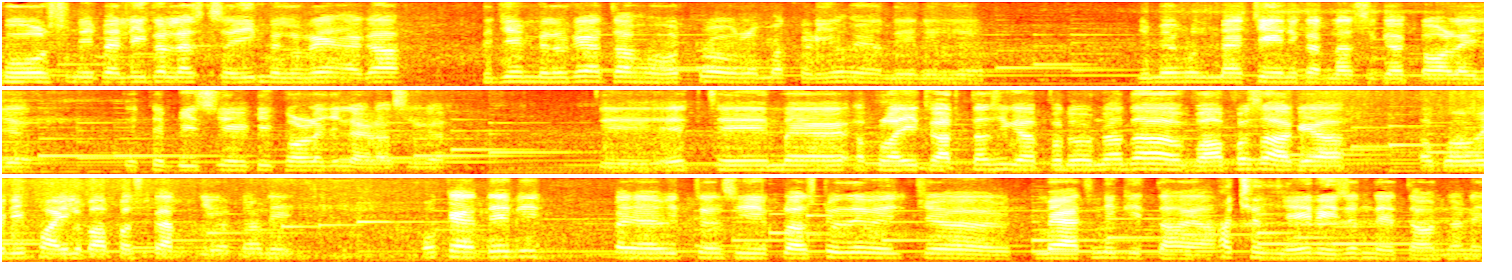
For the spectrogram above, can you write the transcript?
ਕੋਰਸ ਨਹੀਂ ਪਹਿਲੀ ਗੱਲ ਸਹੀ ਮਿਲ ਰਿਹਾ ਹੈਗਾ। ਤੇ ਜੇ ਮਿਲ ਰਿਹਾ ਤਾਂ ਹੋਰ ਪ੍ਰੋਬਲਮਾਂ ਖੜੀਆਂ ਹੋ ਜਾਂਦੀਆਂ ਨੇਗੀਆਂ ਜਿਵੇਂ ਹੁਣ ਮੈਂ ਚੇਂਜ ਕਰਨਾ ਸੀਗਾ ਕਾਲਜ ਇੱਥੇ BCIT ਕਾਲਜ ਲੈਣਾ ਸੀਗਾ। ਤੇ ਇੱਥੇ ਮੈਂ ਅਪਲਾਈ ਕਰਤਾ ਸੀਗਾ ਪਰ ਉਹਨਾਂ ਦਾ ਵਾਪਸ ਆ ਗਿਆ। ਆਪਾਂ ਮੇਰੀ ਫਾਈਲ ਵਾਪਸ ਕਰਤੀ ਉਹਨਾਂ ਨੇ। ਉਹ ਕਹਿੰਦੇ ਵੀ ਪ- ਵੀ ਤੁਸੀਂ ਪਲੱਸ 2 ਦੇ ਵਿੱਚ ਮੈਥ ਨਹੀਂ ਕੀਤਾ ਹੋਇਆ। ਇਹ ਰੀਜ਼ਨ ਦਿੱਤਾ ਉਹਨਾਂ ਨੇ।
